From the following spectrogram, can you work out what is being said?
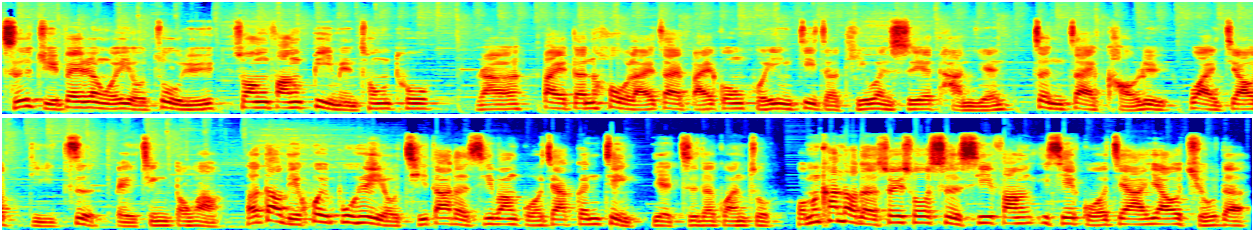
此举被认为有助于双方避免冲突。然而，拜登后来在白宫回应记者提问时也坦言，正在考虑外交抵制北京冬奥。而到底会不会有其他的西方国家跟进，也值得关注。我们看到的虽说是西方一些国家要求的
